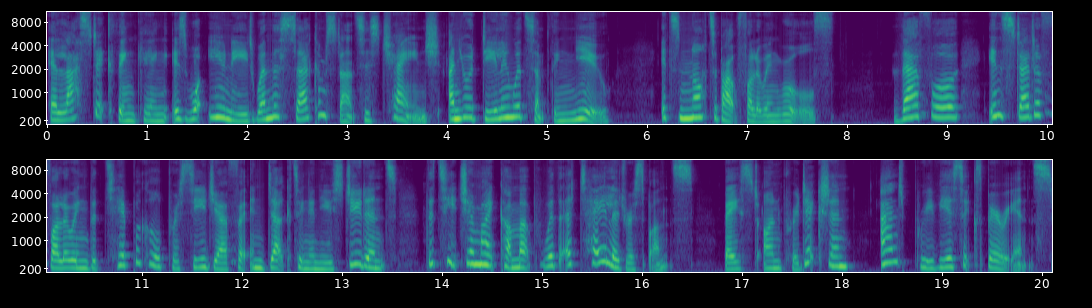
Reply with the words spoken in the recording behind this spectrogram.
Elastic thinking is what you need when the circumstances change and you're dealing with something new. It's not about following rules. Therefore, instead of following the typical procedure for inducting a new student, the teacher might come up with a tailored response based on prediction and previous experience.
